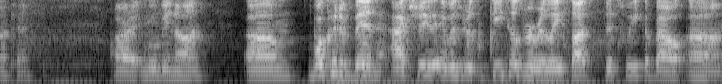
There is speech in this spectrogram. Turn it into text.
Okay. All right, moving on. Um, what could have been? Actually, it was re- details were released last this week about um,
